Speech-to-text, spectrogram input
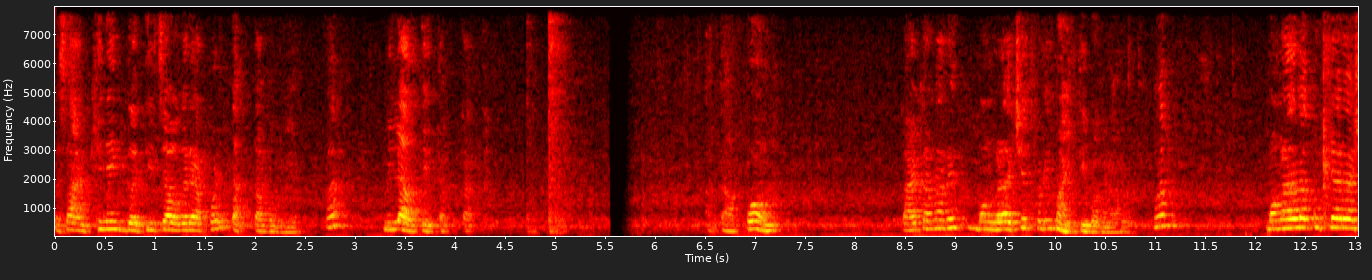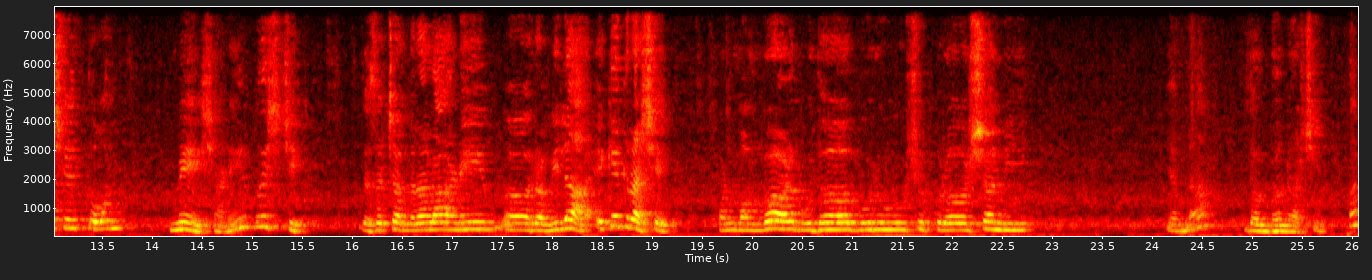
तसं आणखीन एक गतीचा वगैरे आपण तक्ता बघूया. हां? मी लावते तक्ता. आता आपण काय करणार आहे? मंगळाची थोडी माहिती बघणार आहोत. हां? मंगळाला कुठल्या राशी आहेत दोन मेष आणि वृश्चिक. जसं चंद्राला आणि रवीला एक एक राशी आहेत. पण मंगळ बुध गुरु शुक्र शनी यांना दोन दोन राशी. हां?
